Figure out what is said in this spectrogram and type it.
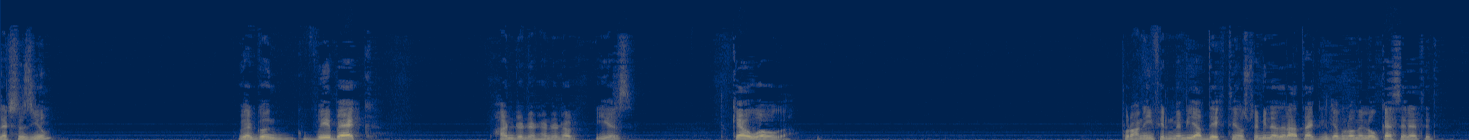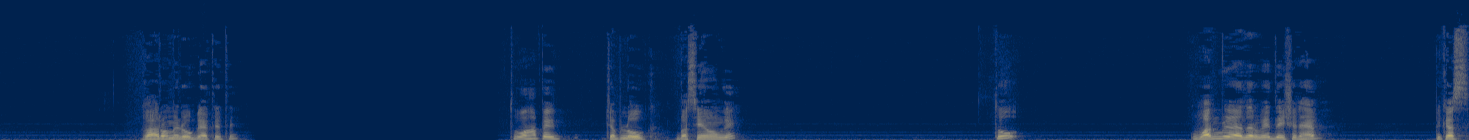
let's resume we are going way back hundred and hundred of years تو کیا ہوا ہوگا پرانی فلمیں بھی آپ دیکھتے ہیں اس میں بھی نظر آتا ہے کہ جنگلوں میں لوگ کیسے رہتے تھے غاروں میں لوگ رہتے تھے تو وہاں پہ جب لوگ بسے ہوں گے تو one way other way they should have because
